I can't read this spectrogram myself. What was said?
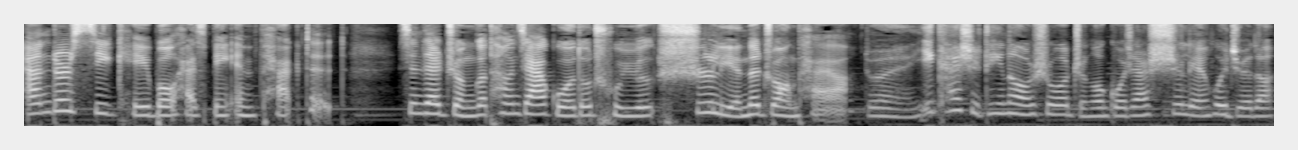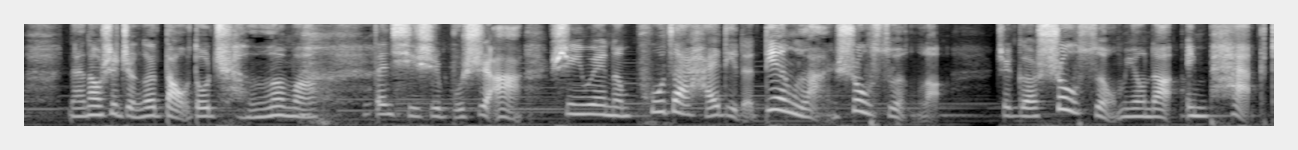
undersea cable has been impacted. 现在整个汤加国都处于失联的状态啊！对，一开始听到说整个国家失联，会觉得难道是整个岛都沉了吗？但其实不是啊，是因为呢铺在海底的电缆受损了。这个受损我们用到 impact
